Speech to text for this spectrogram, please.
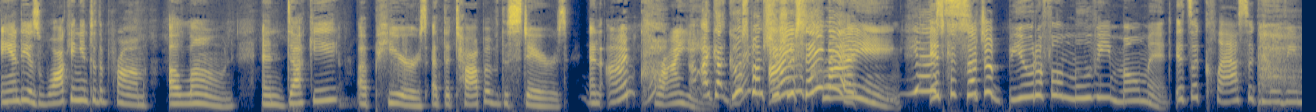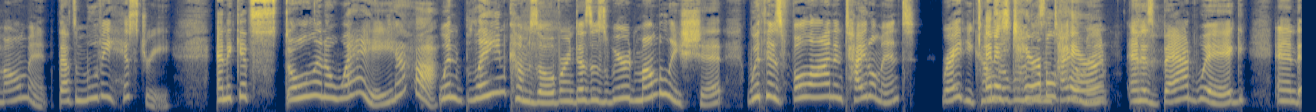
Andie is walking into the prom alone, and Duckie appears at the top of the stairs, and I'm crying. I got goosebumps just you saying it. crying. Yes, it's such a beautiful movie moment. It's a classic movie moment. That's movie history, and it gets stolen away. Yeah. When Blane comes over and does his weird mumbly shit with his full-on entitlement, right? He comes And his over terrible with his hair. and his bad wig, and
